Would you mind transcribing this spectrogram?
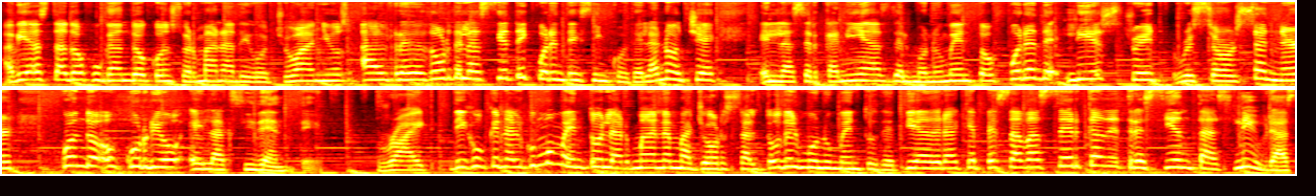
había estado jugando con su hermana de 8 años alrededor de las 7:45 de la noche en las cercanías del monumento fuera de Lee Street Resort Center cuando ocurrió el accidente. Wright dijo que en algún momento la hermana mayor saltó del monumento de piedra que pesaba cerca de 300 libras.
